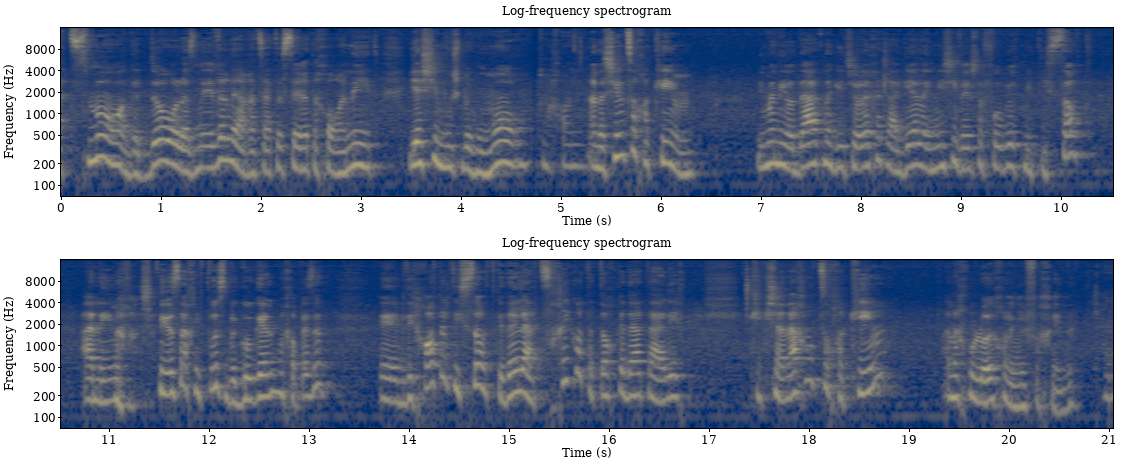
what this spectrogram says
עצמו, הגדול, אז מעבר להרצת הסרט אחורנית, יש שימוש בהומור. נכון. אנשים צוחקים. אם אני יודעת, נגיד, שהולכת להגיע אליי מישהי ויש לה פוביות מטיסות, אני ממש, אני עושה חיפוש בגוגל, מחפשת בדיחות על טיסות, כדי להצחיק אותה תוך כדי התהליך. כי כשאנחנו צוחקים, אנחנו לא יכולים לפחד. כן.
